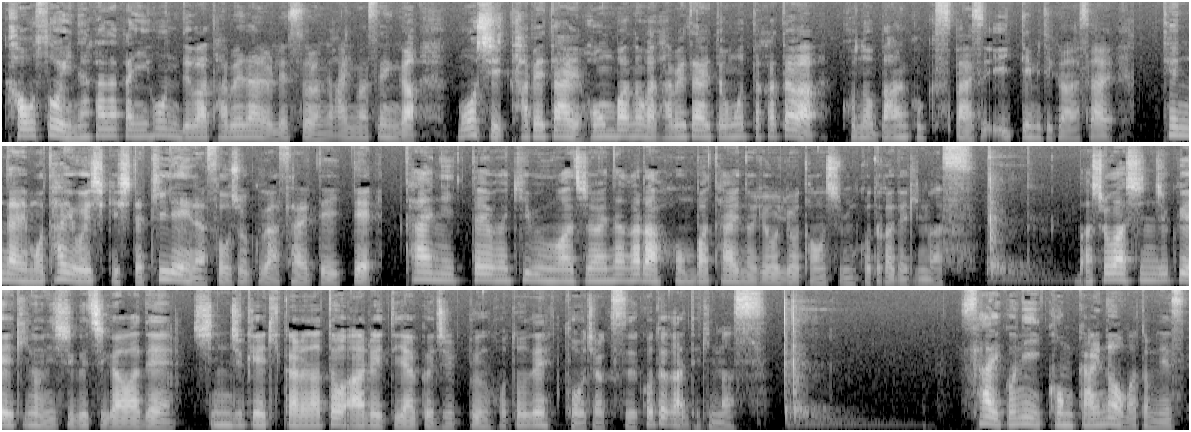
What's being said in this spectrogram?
カオソーイなかなか日本では食べられるレストランがありませんが、もし食べたい、本場のが食べたいと思った方は、このバンコクスパイス行ってみてください。店内もタイを意識した綺麗な装飾がされていて、タイに行ったような気分を味わいながら本場タイの料理を楽しむことができます。場所は新宿駅の西口側で、新宿駅からだと歩いて約10分ほどで到着することができます。最後に今回のまとめです。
